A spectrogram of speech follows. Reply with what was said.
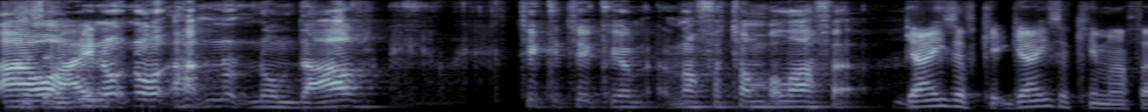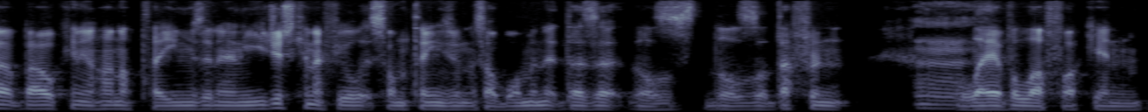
Oh, It's- I no no no no dar. Take take enough a tumble off it. guys have guys have came off that balcony a hundred times, and then you just kind of feel that sometimes when it's a woman that does it, there's there's a different Mm. level of fucking.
